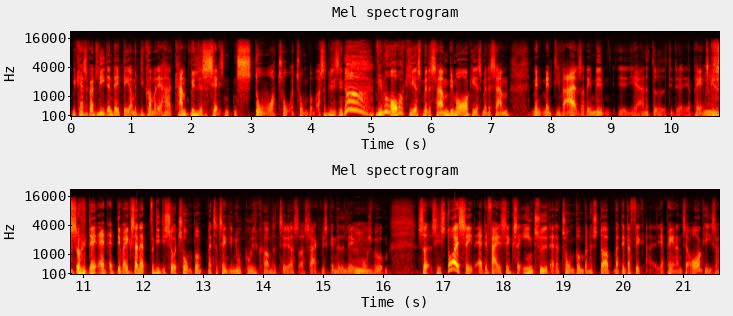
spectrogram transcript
vi kan så godt lide den der idé om, at de kommer der og har kampvilje, og så ser de sådan den store to atombombe, og så bliver de sådan, vi må overgive os med det samme, vi må overgive os med det samme. Men, men de var altså rimelig øh, hjernedøde, de der japanske mm. soldater. At, at det var ikke sådan, at fordi de så atombomben, at så tænkte de, nu er Gud kommet til os og sagt, at vi skal nedlægge mm. vores våben. Så, så historisk set er det faktisk ikke så entydigt, at atombomberne stop var det, der fik japanerne til at overgive sig,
